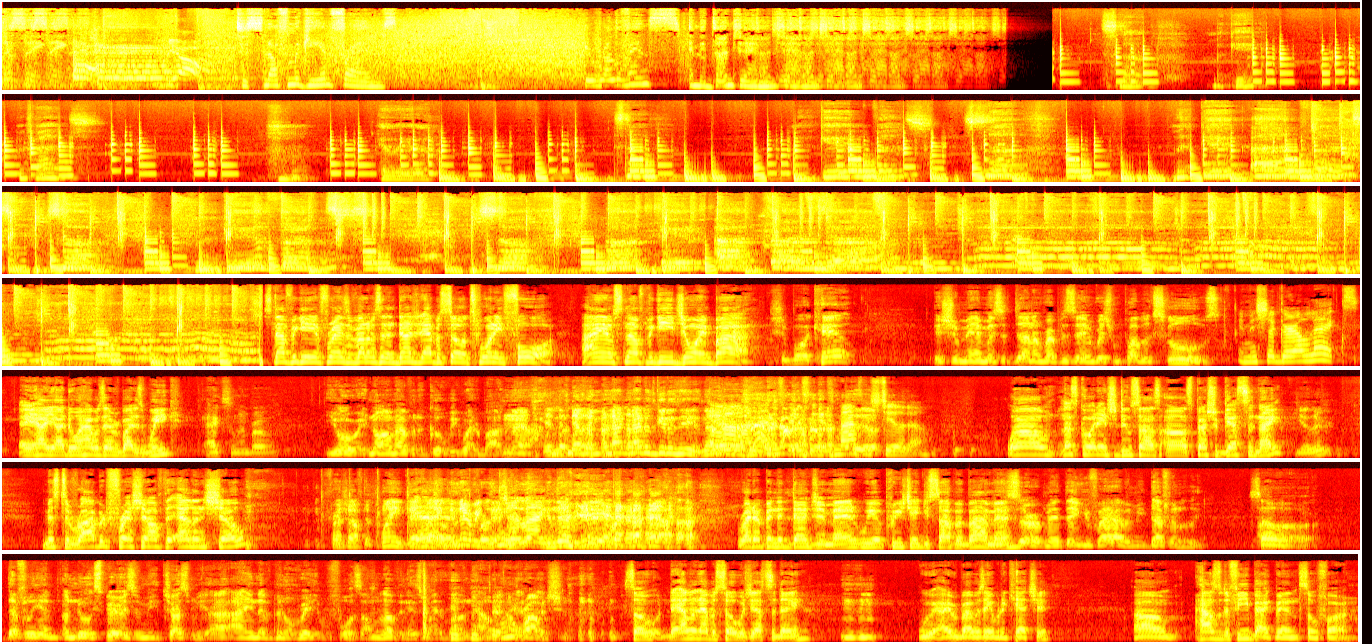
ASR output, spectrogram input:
listening to Snuff McGee and Friends. Irrelevance in the dungeon. Snuff, McGee, and friends. Here we go. Snuff, McGee, and friends. Snuff, Snuff McGee and Friends of Relevance in the Dungeon, episode 24. I am Snuff McGee, joined by. It's your boy Kel. It's your man, Mr. Dunham, representing Richmond Public Schools. And it's your girl Lex. Hey, how y'all doing? How was everybody's week? Excellent, brother. You already know I'm having a good week right about now. And not, not as good as his. Not Nah, as I just gonna his mine was chill though. Well, let's go ahead and introduce our uh, special guest tonight, Yeah, they're Mr. Robert, fresh off the Ellen show. Fresh off the plane, jet Yeah. lag and everything. jet lag and everything. right? Right up in the dungeon, man. We appreciate you stopping by, man. yes, sir, man. Thank you for having me. Definitely. So, Definitely a, a new experience for me. Trust me. I, I ain't never been on radio before, so I'm loving this right about now. I promise you. so the Ellen episode was yesterday. Mm-hmm. We, everybody was able to catch it. Um, how's the feedback been so far?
